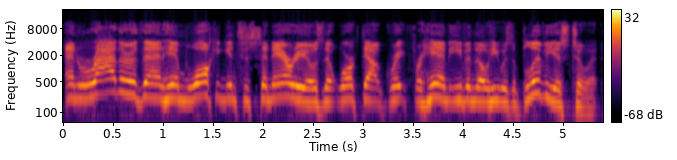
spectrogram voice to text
and rather than him walking into scenarios that worked out great for him, even though he was oblivious to it,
